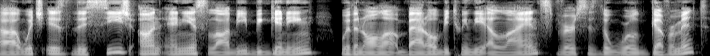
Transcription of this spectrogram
uh, which is the siege on Enies Lobby, beginning with an all out battle between the Alliance versus the world government.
